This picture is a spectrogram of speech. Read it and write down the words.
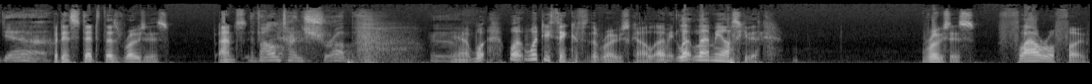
Yeah, But instead, there's roses. And the Valentine's shrub. yeah, what what what do you think of the rose, Kyle? I mean, let let me ask you this: roses, flower or faux?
